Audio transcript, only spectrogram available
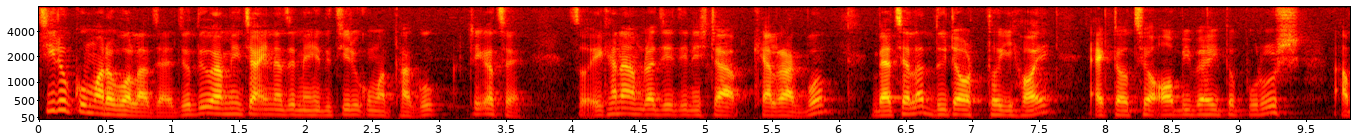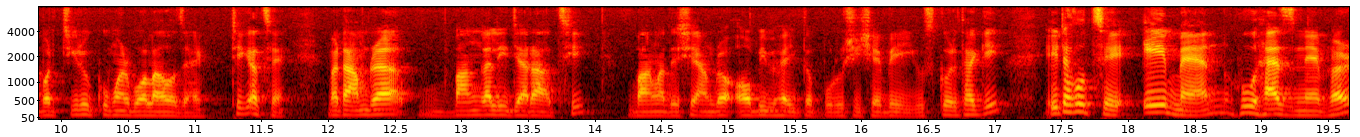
চিরকুমারও বলা যায়। যদিও আমি চাই না যে মেহেদি চিরকুমার থাকুক, ঠিক আছে? সো এখানে আমরা যে জিনিসটা খেয়াল রাখব, ব্যাচেলার দুইটা অর্থই হয়। একটা হচ্ছে অবিবাহিত পুরুষ, আবার চিরকুমার বলাও যায়, ঠিক আছে? বাট আমরা বাঙালি যারা আছি, বাংলাদেশে আমরা অবিবাহিত পুরুষ হিসেবে ইউজ করে থাকি। এটা হচ্ছে a man who has never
